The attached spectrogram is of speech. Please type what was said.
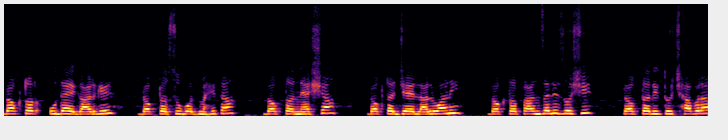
doctor Uday Gadgil doctor Subodh Mehta doctor Nyasha doctor Jay Lalwani doctor Pranjali Joshi doctor Ritu Chhabra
